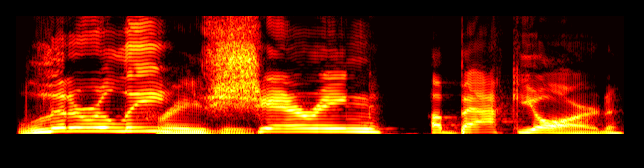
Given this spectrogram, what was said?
literally Crazy. sharing a backyard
